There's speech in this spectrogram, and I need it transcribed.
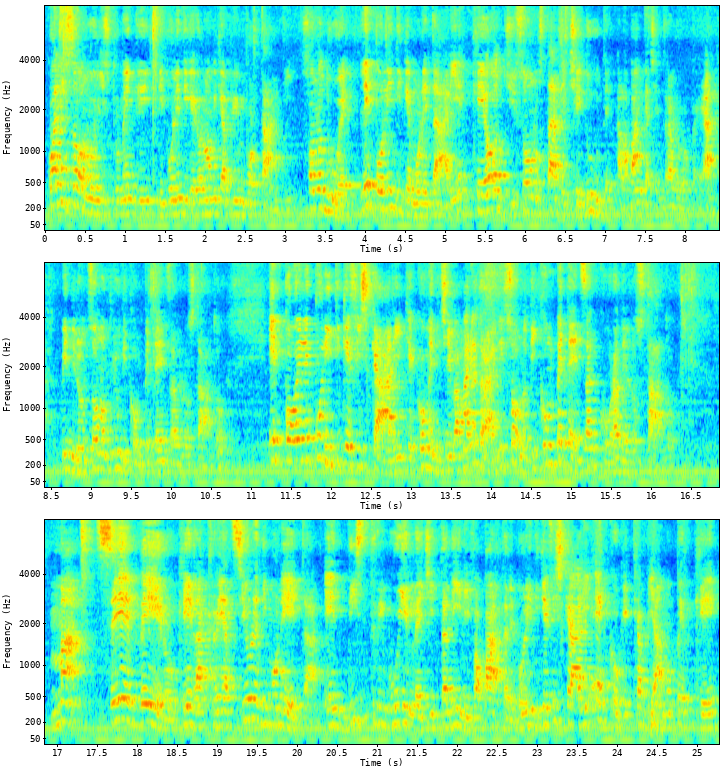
Quali sono gli strumenti di politica economica più importanti? Sono due, le politiche monetarie che oggi sono state cedute alla Banca Centrale Europea, quindi non sono più di competenza dello Stato, e poi le politiche fiscali che come diceva Mario Draghi sono di competenza ancora dello Stato ma se è vero che la creazione di moneta e distribuirla ai cittadini fa parte delle politiche fiscali, ecco che capiamo perché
